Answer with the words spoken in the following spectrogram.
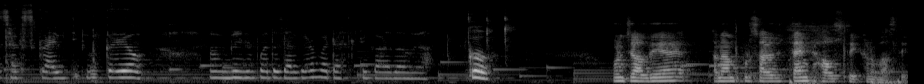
ਸਬਸਕ੍ਰਾਈਬ ਜ਼ਰੂਰ ਕਰਿਓ। ਮੰਮੀ ਨੂੰ ਪਤਾ ਚੱਲ ਗਿਆ ਨਾ ਮੈਂ ਟੈਸਟ ਕਰਦਾ ਹੋਇਆ ਗੋ ਹੁਣ ਚੱਲਦੇ ਆ ਅਨੰਦਪੁਰ ਸਾਹਿਬ ਦੇ ਟੈਂਟ ਹਾਊਸ ਦੇਖਣ ਵਾਸਤੇ।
